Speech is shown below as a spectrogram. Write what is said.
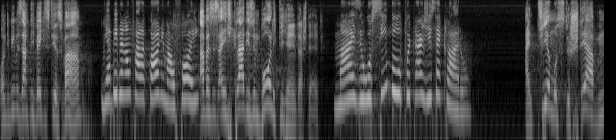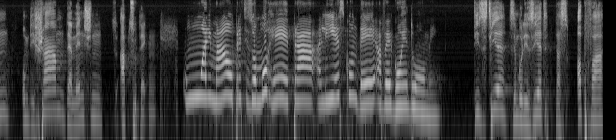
Und die Bibel sagt nicht, welches Tier es war, E a Bíblia não fala qual animal foi, aber es ist eigentlich klar die Symbolik, die hier hinterstellt. mas o símbolo por trás disso é claro. Ein Tier musste sterben, um die Scham der Menschen zu- abzudecken. Um animal precisou morrer para ali esconder a vergonha do homem. Dieses Tier symbolisiert das Opfer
